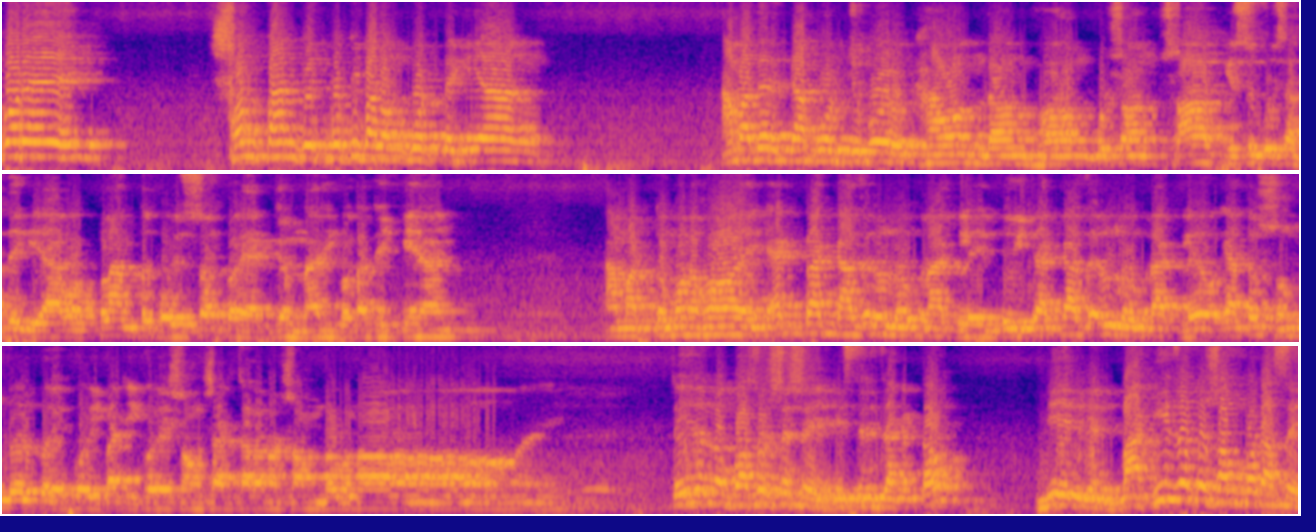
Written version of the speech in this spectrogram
করে সন্তানকে প্রতিপালন করতে গিয়া আমাদের কাপড় চোপড়, খাওয়ন দাওয়ন, ভরণ পোষণ, সব কিছু গোছাতে গিয়া অক্লান্ত পরিশ্রম করে একজন নারী কথা ঠিক কিনা? আমার তো মনে হয় একটা কাজের লোক রাখলে, দুইটা কাজের লোক রাখলেও এত সুন্দর করে পরিপাটি করে সংসার চালানো সম্ভব নয়। বছর শেষে স্ত্রীর জাকাতটাও দিয়ে দিবেন। বাকি যত সম্পদ আছে,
